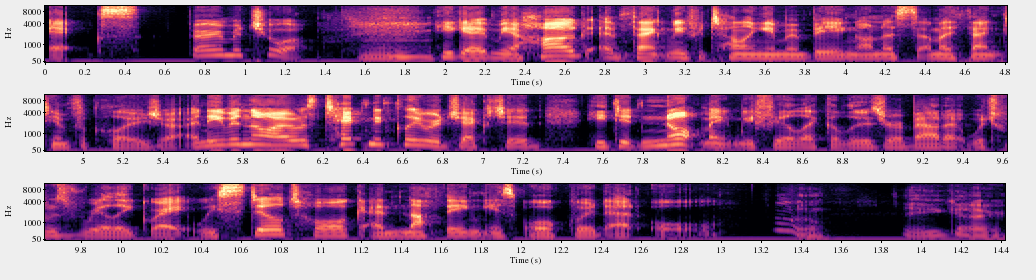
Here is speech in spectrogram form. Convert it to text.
ex. Very mature. Hmm. He gave me a hug and thanked me for telling him and being honest, and I thanked him for closure. And even though I was technically rejected, he did not make me feel like a loser about it, which was really great. We still talk, and nothing is awkward at all. Oh, there you go.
